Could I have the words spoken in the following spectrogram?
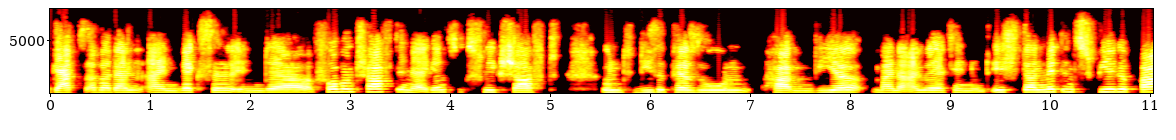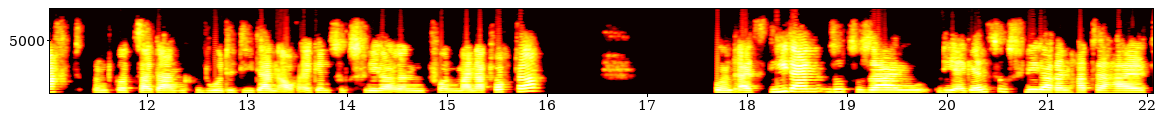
gab es aber dann einen Wechsel in der Vormundschaft, in der Ergänzungspflegschaft und diese Person haben wir, meine Anwältin und ich, dann mit ins Spiel gebracht und Gott sei Dank wurde die dann auch Ergänzungspflegerin von meiner Tochter. Und als die dann sozusagen die Ergänzungspflegerin hatte halt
